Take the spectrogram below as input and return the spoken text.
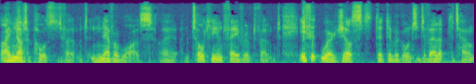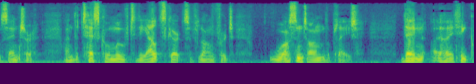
I'm not opposed to development, never was. I, am totally in favour of development. If it were just that they were going to develop the town centre and the Tesco move to the outskirts of Longford wasn't on the plate, then I think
